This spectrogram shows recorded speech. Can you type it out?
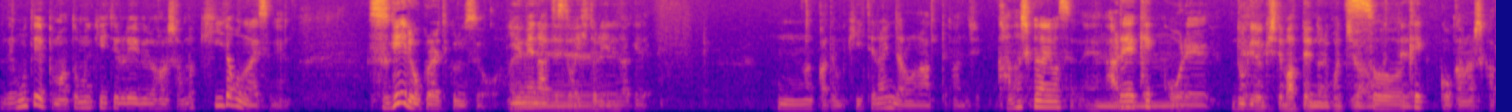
デモテープまともに聞いてるレーベルの話あんま聞いたことないですね。すげえ量送られてくるんですよ。有名なアーティストが一人いるだけで。うんなんかでも聞いてないんだろうなって感じ。悲しくなりますよね。うん。あれ結構俺。ドキドキして待ってんのにこっちは。そう結構悲しかっ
